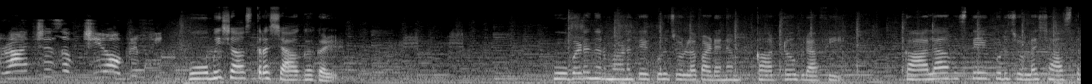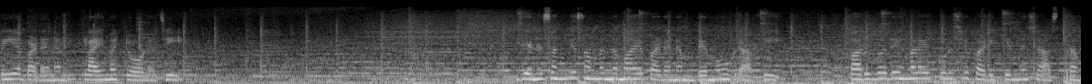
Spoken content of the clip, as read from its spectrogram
Branches of geography. ഭൂമിശാസ്ത്ര ശാഖകൾ ഭൂപട നിർമ്മാണത്തെക്കുറിച്ചുള്ള പഠനം കാർട്ടോഗ്രാഫി. കാലാവസ്ഥയെക്കുറിച്ചുള്ള ശാസ്ത്രീയ പഠനം ക്ലൈമറ്റോളജി. ജനസംഖ്യ സംബന്ധമായ പഠനം ഡെമോഗ്രാഫി. പർവതങ്ങളെക്കുറിച്ച് പഠിക്കുന്ന ശാസ്ത്രം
